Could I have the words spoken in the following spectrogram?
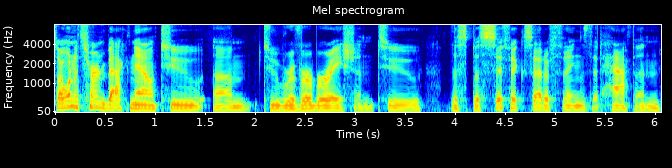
So I want to turn back now to, um, to reverberation, to the specific set of things that happen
